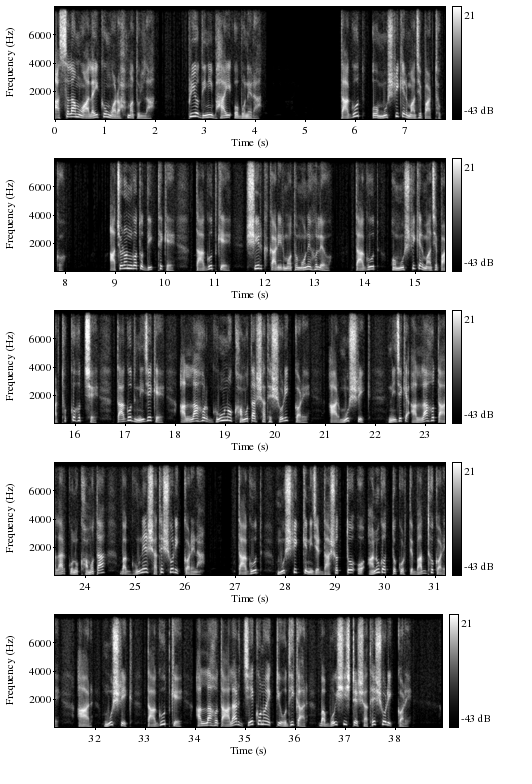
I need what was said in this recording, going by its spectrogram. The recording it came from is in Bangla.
আসসালামু আলাইকুম ওরহমতুল্লাহ প্রিয় দিনী ভাই ও বোনেরা, তাগুত ও মুশরিকের মাঝে পার্থক্য। আচরণগত দিক থেকে তাগুতকে শির্ককারীর মতো মনে হলেও তাগুত ও মুশরিকের মাঝে পার্থক্য হচ্ছে তাগুদ নিজেকে আল্লাহর গুণ ও ক্ষমতার সাথে শরিক করে আর মুশরিক নিজেকে আল্লাহ তালার কোনো ক্ষমতা বা গুণের সাথে শরিক করে না। তাগুত মুশরিককে নিজের দাসত্ব ও আনুগত্য করতে বাধ্য করে, আর মুশরিক তাগুতকে আল্লাহ তালার যে কোনো একটি অধিকার বা বৈশিষ্ট্যের সাথে শরিক করে।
